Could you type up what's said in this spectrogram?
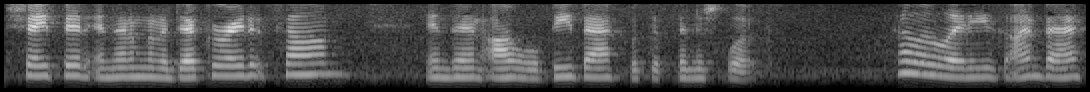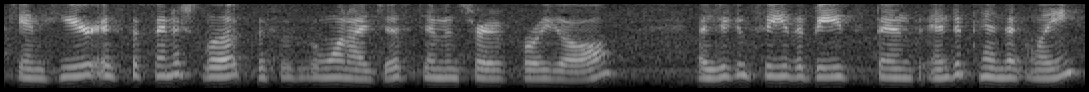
shape it, and then I'm going to decorate it some, and then I will be back with the finished look. Hello ladies, I'm back and here is the finished look. This is the one I just demonstrated for y'all. As you can see the bead spins independently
